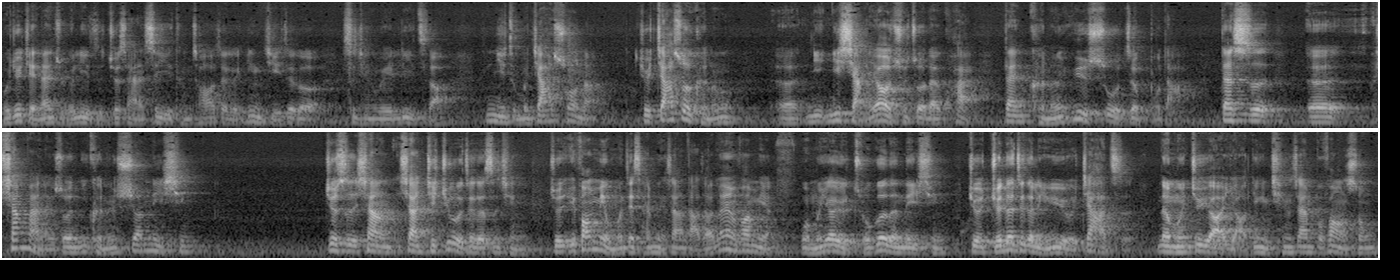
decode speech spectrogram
我就简单举个例子，就是还是以腾超这个应急这个事情为例子啊，你怎么加速呢？就加速可能，呃，你你想要去做得快，但可能欲速则不达，但是呃，相反来说，你可能需要内心。就是像像急救这个事情，就是一方面我们在产品上打造，另一方面我们要有足够的内心，就觉得这个领域有价值，那么就要咬定青山不放松，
